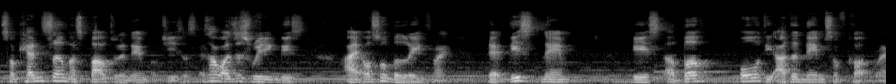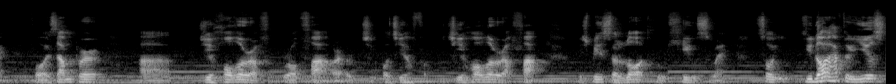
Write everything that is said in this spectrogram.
So cancer must bow to the name of Jesus. As I was just reading this, I also believe, right, that this name is above all the other names of God, right? For example, uh, Jehovah Rapha or, Jehovah Rapha which means the Lord who heals, right? So you don't have to use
